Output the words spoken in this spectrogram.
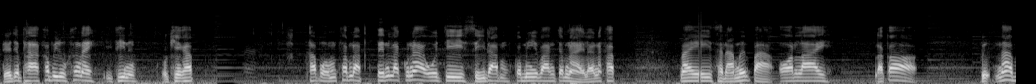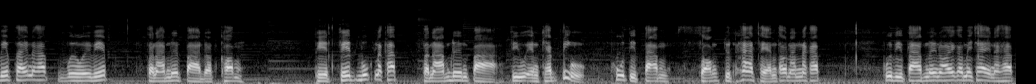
เดี๋ยวจะพาเข้าไปดูข้างในอีกทีหนึ่งโอเคครับ ครับผมสำหรับเต็นท์ลากูน่าโอจีสีดำก็มีวางจำหน่ายแล้วนะครับ ในสนามเดินป่าออนไลน์ แล้วก็หน้าเว็บไซต์นะครับ www สนามเดินป่า .com เพจ Facebook นะครับสนามเดินป่า Field and Camping ผู้ติดตาม 2.5 แสนเท่านั้นนะครับ ผู้ติดตามน้อยๆก็ไม่ใช่นะครับ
